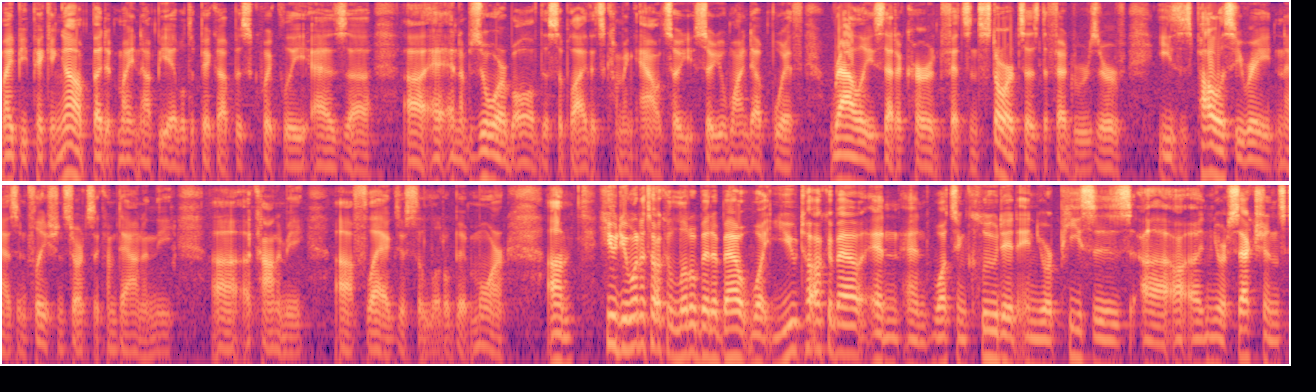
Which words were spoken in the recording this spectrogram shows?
might be picking up up, but it might not be able to pick up as quickly as uh, uh, and absorb all of the supply that's coming out. So, you, so you'll wind up with rallies that occur in fits and starts as the Federal Reserve eases policy rate and as inflation starts to come down and the uh, economy uh, flags just a little bit more. Um, Huw, do you want to talk a little bit about what you talk about and, and what's included in your pieces, uh, uh, in your sections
